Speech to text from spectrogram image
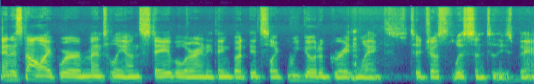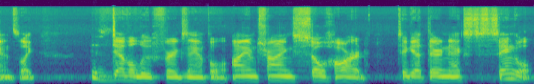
and it's not like we're mentally unstable or anything, but it's like we go to great lengths to just listen to these bands, like Yes. Deviloof, for example. I am trying so hard to get their next single,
